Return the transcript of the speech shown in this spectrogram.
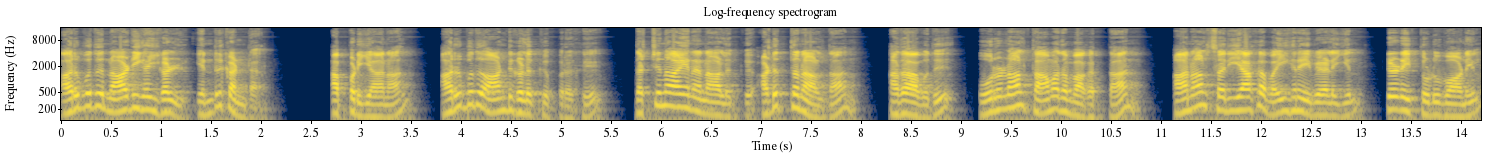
அறுபது நாழிகைகள் என்று கண்டார். அப்படியானால் அறுபது ஆண்டுகளுக்கு பிறகு தட்சிணாயன நாளுக்கு அடுத்த நாள்தான் அதாவது ஒரு நாள் தாமதமாகத்தான் ஆனால் சரியாக வைகரை வேளையில் கீழை தொடுவானில்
